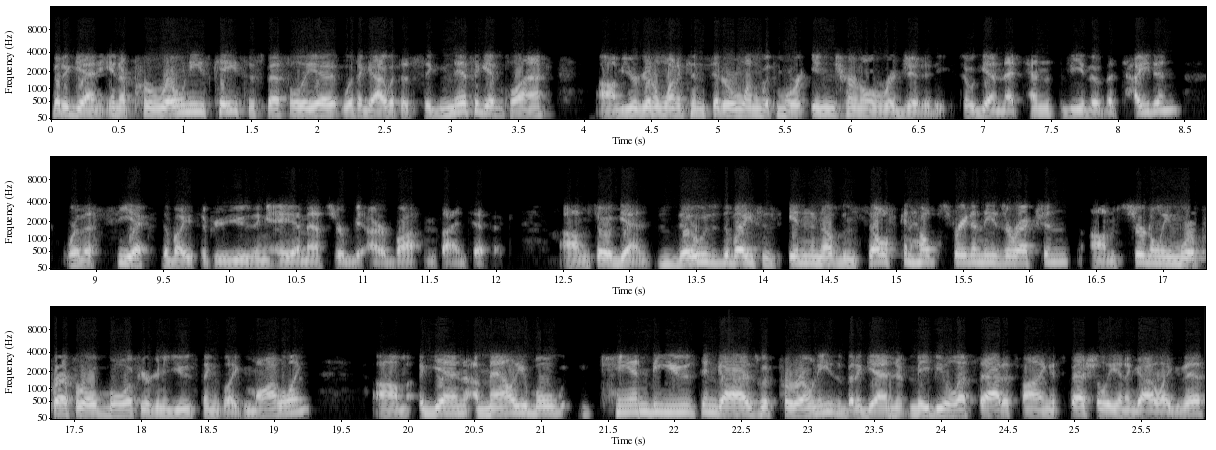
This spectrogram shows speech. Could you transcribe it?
But again, in a Peyronie's case, especially a, with a guy with a significant plaque, um, you're going to want to consider one with more internal rigidity. So again, that tends to be either the Titan or the CX device if you're using AMS or, or Boston Scientific. Um, so again, those devices in and of themselves can help straighten these erections. Um, certainly more preferable if you're going to use things like modeling. Um, again, a malleable can be used in guys with Peyronie's, but again, it may be less satisfying, especially in a guy like this.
